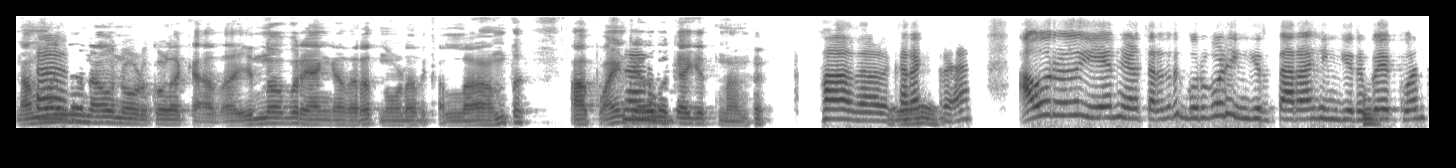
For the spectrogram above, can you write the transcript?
ನಮ್ಮನ್ನ ನಾವು ನೋಡ್ಕೊಳಕ್ ಆದ ಇನ್ನೊಬ್ರು ಹೆಂಗ್ ಅದಾರ ನೋಡೋದಕ್ಕಲ್ಲ ಅಂತ ಆ ಪಾಯಿಂಟ್. ಹೇಳ್ಬೇಕಾಗಿತ್ತು ನಾನು. ಹೌದೌದು ಕರೆಕ್ಟ್ ಅವ್ರು ಏನ್ ಹೇಳ್ತಾರ ಅಂದ್ರೆ ಗುರುಗಳು ಹಿಂಗಿರ್ತಾರ ಹಿಂಗಿರ್ಬೇಕು ಅಂತ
